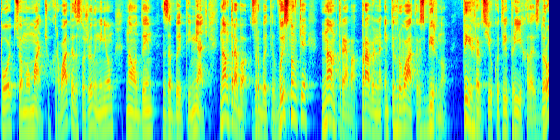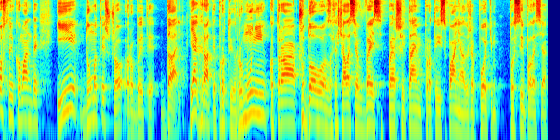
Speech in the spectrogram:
по цьому матчу. Хорвати заслужили мінімум на один забитий м'яч. Нам треба зробити висновки, нам треба правильно інтегрувати в збірну тих гравців, котрі приїхали з дорослої команди, і думати, що робити далі. Як грати проти Румунії, котра чудово захищалася весь перший тайм проти Іспанії, але вже потім посипалася.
